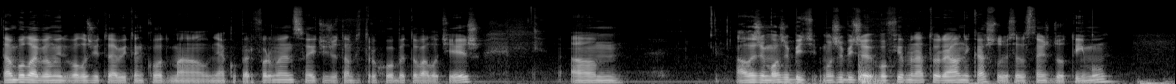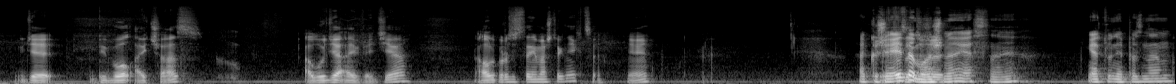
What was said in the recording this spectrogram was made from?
Tam bolo aj veľmi dôležité, aby ten kód mal nejakú performance, hej, čiže tam sa trochu obetovalo tiež. Um, ale že môže byť, môže byť, že vo firme na to reálne kašľú, že sa dostaneš do týmu, kde by bol aj čas a ľudia aj vedia, ale proste sa im až tak nechce, nie? Akože je, je to možné, že... jasné. Ja tu nepoznám.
